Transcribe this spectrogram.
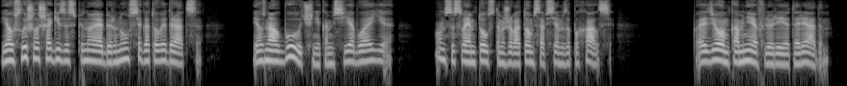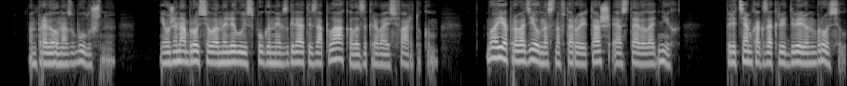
Я услышал шаги за спиной и обернулся, готовый драться. Я узнал булочника, мсье Буае. Он со своим толстым животом совсем запыхался. «Пойдем ко мне, Флюри, это рядом». Он провел нас в булочную. Его жена бросила на Лилу испуганный взгляд и заплакала, закрываясь фартуком. Буае проводил нас на второй этаж и оставил одних. Перед тем, как закрыть дверь, он бросил.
